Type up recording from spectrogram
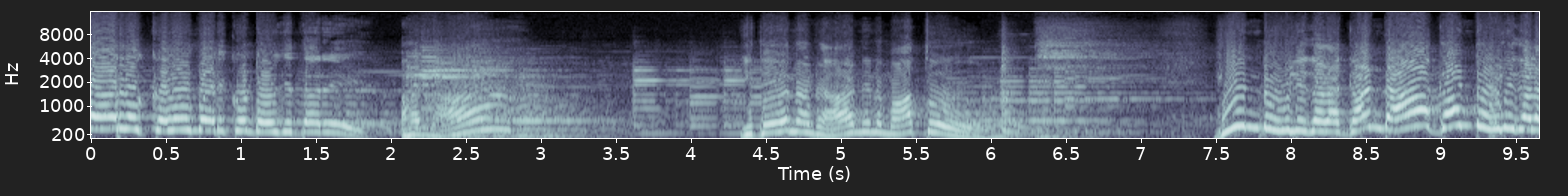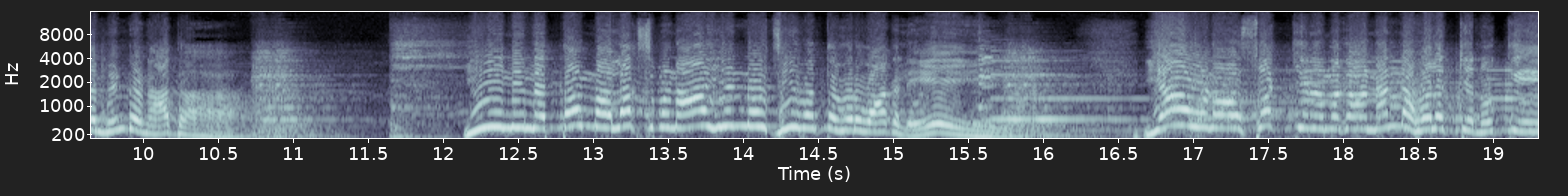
ಯಾರೋ ಕಳವು ಮಾಡಿಕೊಂಡು ಹೋಗಿದ್ದಾರೆ. ಅಲ್ಲ ಇದೇನಡ ನಿನ್ನ ಮಾತು. ಹಿಂಡು ಹುಲಿಗಳ ಗಂಡ ಗಂಡು ಹುಲಿಗಳ ಮಿಂಡನಾದ. ಈ ನಿನ್ನ ತಮ್ಮ ಲಕ್ಷ್ಮಣ ಇನ್ನೂ ಜೀವಂತವಿರುವಾಗಲೇ. ಯಾವನೋ ಸೊಕ್ಕಿನ ಮಗ ನನ್ನ ಹೊಲಕ್ಕೆ ನುಗ್ಗಿ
